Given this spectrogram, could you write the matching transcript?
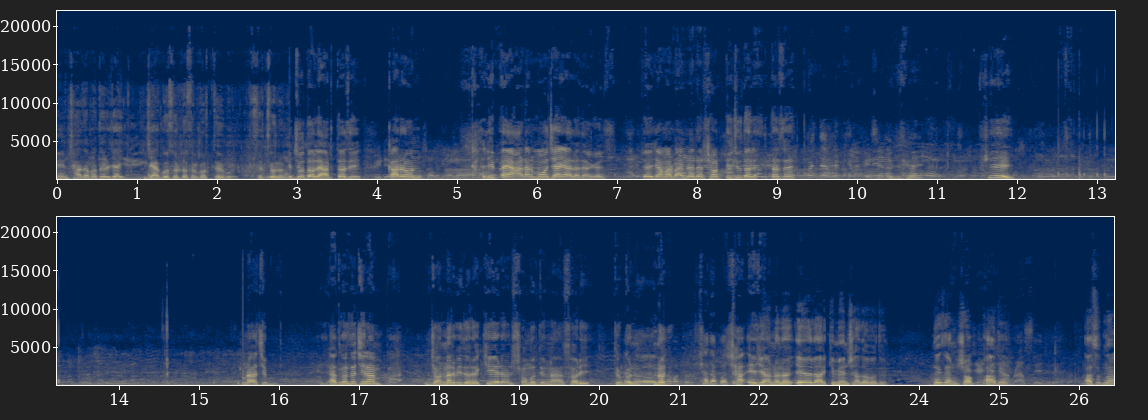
মেন সাদা পাথরে যাই যা গোসল টোসল করতে হইব। তো চলুন। জুতলে হাঁটতে আছি কারণ খালি পায়ে হাঁটার মজাই আলাদা গেছে তো এই যে আমার ভাই ব্রাদার সব কিছু তাহলে হাঁটতেছে সেই আমরা আছি এতক্ষণ তো ছিলাম ঝর্নার ভিতরে। কি এটা? সমুদ্র? না সরি এই যে আনলো এ হলো আর কি মেন সাদা পাথর। দেখছেন? সব পাথর। আসত না?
